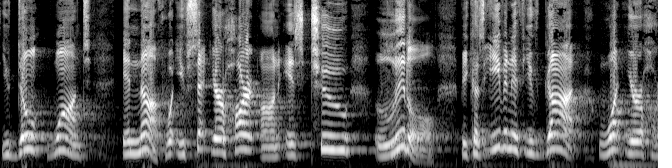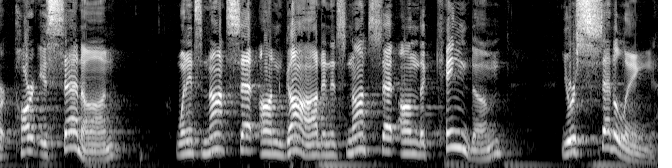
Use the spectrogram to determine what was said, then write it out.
You don't want enough. What you've set your heart on is too little. Because even if you've got what your heart is set on, when it's not set on God and it's not set on the kingdom, you're settling.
